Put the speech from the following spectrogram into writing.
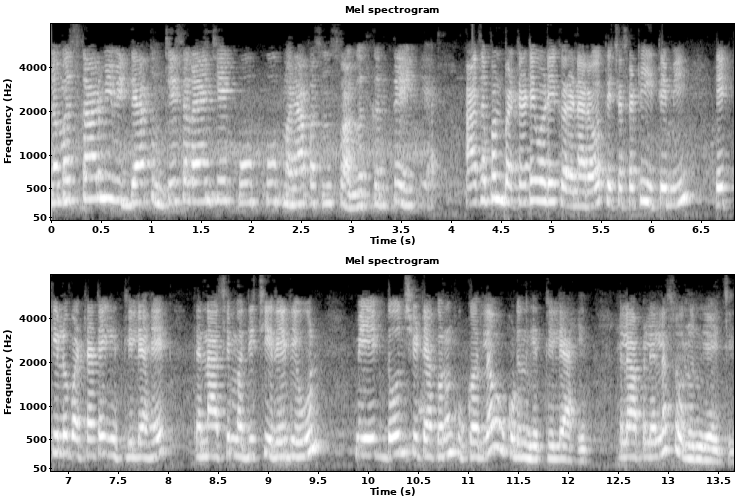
नमस्कार मी विद्या. तुमचे सगळ्यांचे खूप खूप मनापासून स्वागत करते. आज आपण बटाटे वडे करणार आहोत. त्याच्यासाठी इथे मी एक किलो बटाटे घेतलेले आहेत. त्यांना असे मध्ये चिरे देऊन मी एक दोन शिट्या करून कुकरला उकडून घेतलेले आहेत. त्याला आपल्याला सोलून घ्यायचे.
